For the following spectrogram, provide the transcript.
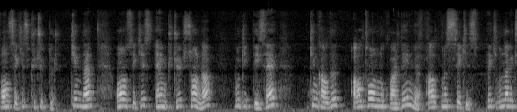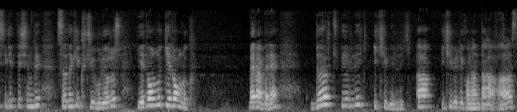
18 küçüktür. Kimden? 18 en küçük. Sonra bu gittiyse kim kaldı? 6 onluk var değil mi? 68. Peki bunların ikisi gitti. Şimdi sıradaki küçüğü buluyoruz. 7 onluk 7 onluk. Berabere. 4 birlik 2 birlik. A 2 birlik olan daha az.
